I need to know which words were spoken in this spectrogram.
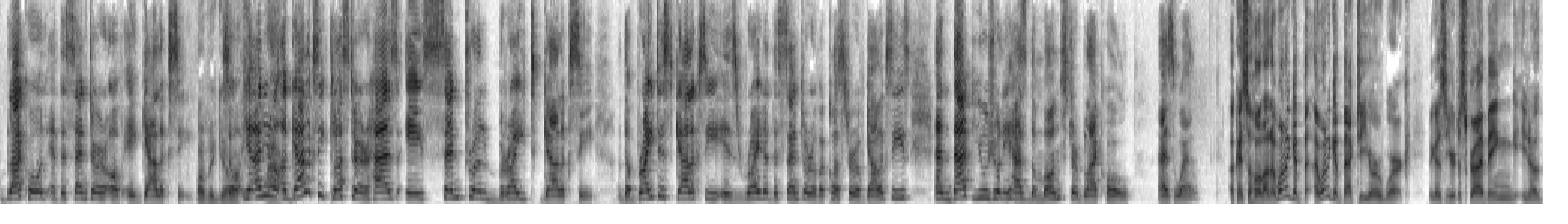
black hole at the center of a galaxy. Of a galaxy. So, yeah, and you wow. know, a galaxy cluster has a central bright galaxy. The brightest galaxy is right at the center of a cluster of galaxies, and that usually has the monster black hole as well. Okay, so hold on. I want to get ba- I want to get back to your work because you're describing, you know,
